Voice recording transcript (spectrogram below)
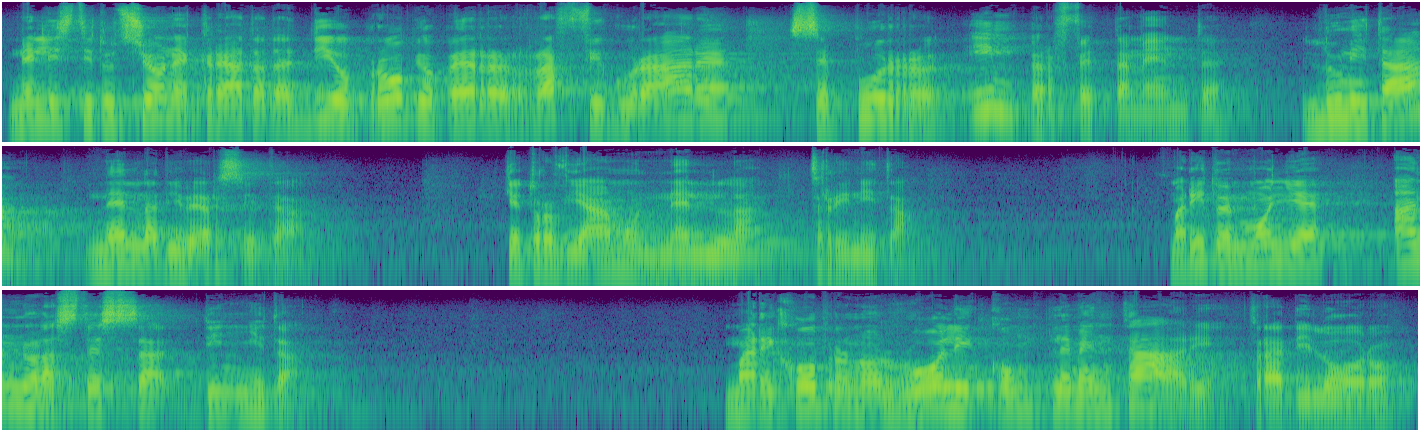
Nell'istituzione creata da Dio proprio per raffigurare, seppur imperfettamente, l'unità nella diversità che troviamo nella Trinità. Marito e moglie hanno la stessa dignità, ma ricoprono ruoli complementari tra di loro.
